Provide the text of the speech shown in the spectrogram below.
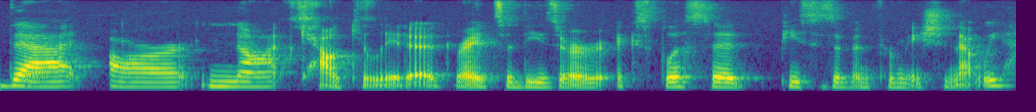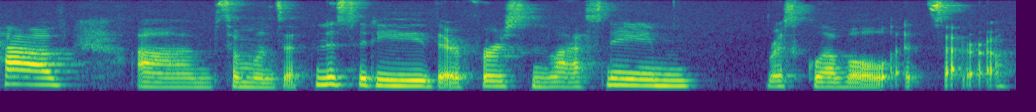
that are not calculated, right? So these are explicit pieces of information that we have, um, someone's ethnicity, their first and last name, risk level, etc.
